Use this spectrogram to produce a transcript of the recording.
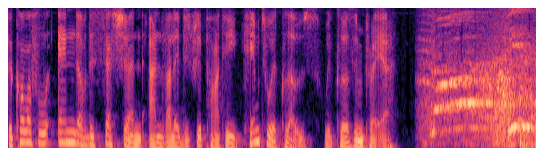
The colorful end of the session and valedictory party came to a close with closing prayer. Lord,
